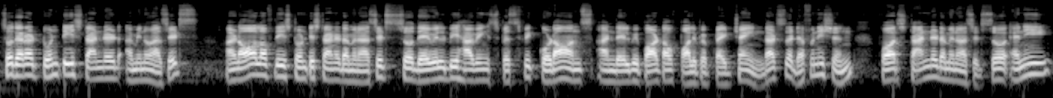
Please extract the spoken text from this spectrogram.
So there are 20 standard amino acids and all of these 20 standard amino acids so they will be having specific codons and they will be part of polypeptide chain. That's the definition for standard amino acids. So any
